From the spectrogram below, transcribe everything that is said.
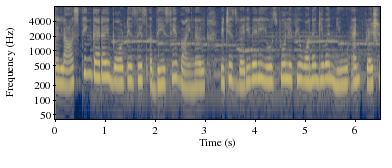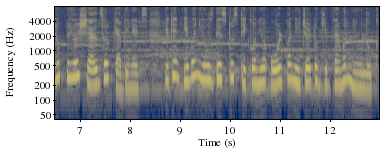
The last thing that I bought is this adhesive vinyl which is very very useful if you wanna give a new and fresh look to your shelves or cabinets. You can even use this to stick on your old furniture to give them a new look.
